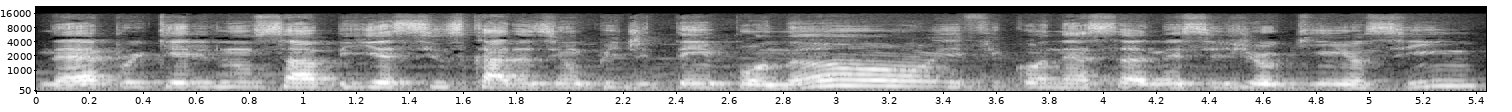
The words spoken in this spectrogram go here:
né? Porque ele não sabia se os caras iam pedir tempo ou não e ficou nessa nesse joguinho assim.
